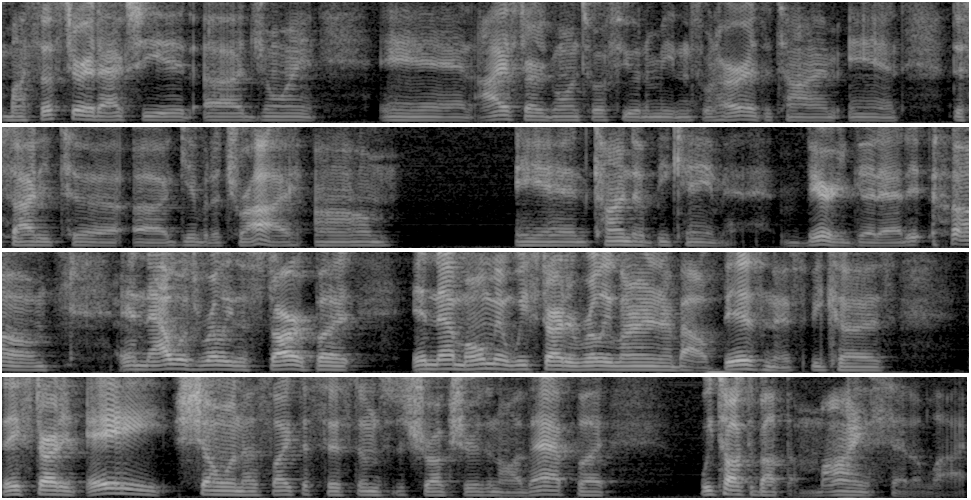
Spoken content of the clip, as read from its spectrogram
my sister had actually had, uh, joined, and I started going to a few of the meetings with her at the time, and decided to uh, give it a try, um, and kind of became very good at it. Um, and that was really the start. But in that moment, we started really learning about business because they started a showing us like the systems, the structures, and all that. But we talked about the mindset a lot,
